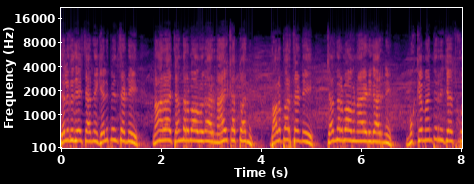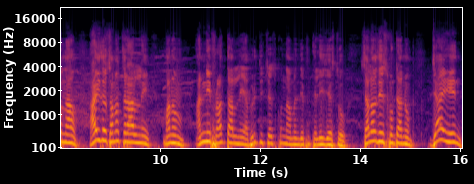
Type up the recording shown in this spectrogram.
తెలుగుదేశాన్ని గెలిపించండి నారా చంద్రబాబు గారి నాయకత్వాన్ని బలపరచండి. చంద్రబాబు నాయుడు గారిని ముఖ్యమంత్రిని చేసుకుందాం. ఐదు సంవత్సరాలని మనం అన్ని ప్రాంతాలని అభివృద్ధి చేసుకుందామని చెప్పి తెలియజేస్తూ సెలవు తీసుకుంటాను. జై హింద్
